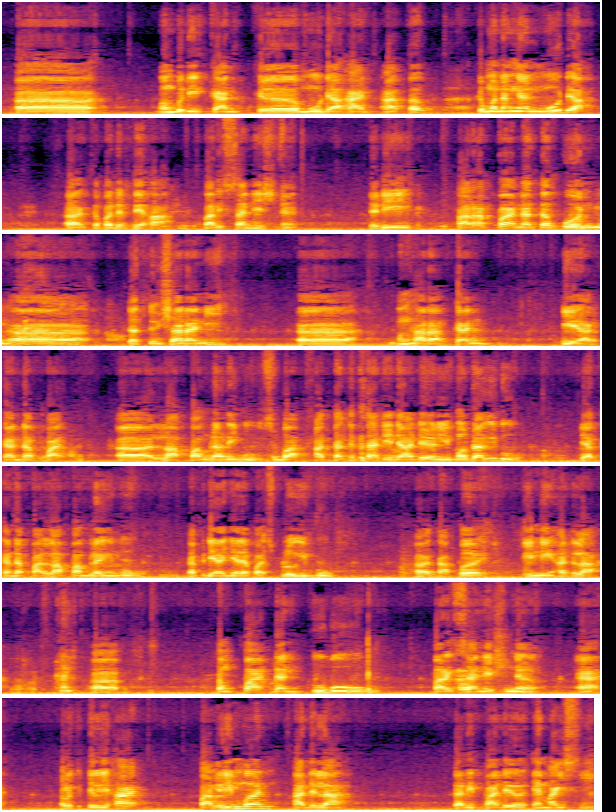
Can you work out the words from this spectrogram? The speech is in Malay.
uh, memberikan kemudahan apa kemenangan mudah uh, kepada pihak Barisan Nasional. Jadi harapan ataupun uh, Datuk Syarani uh, mengharapkan dia akan dapat uh, 18,000 sebab atas kertas dia dah ada 15,000 dia akan dapat 18,000 tapi dia hanya dapat 10,000 uh, tak apa. Ini adalah uh, tempat dan kubu Barisan Nasional eh? kalau kita lihat parlimen adalah daripada MIC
